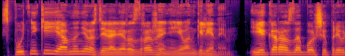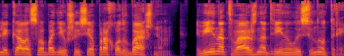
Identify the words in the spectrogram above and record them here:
Спутники явно не разделяли раздражение Евангелины. Их гораздо больше привлекал освободившийся проход в башню. Вин отважно двинулась внутрь,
